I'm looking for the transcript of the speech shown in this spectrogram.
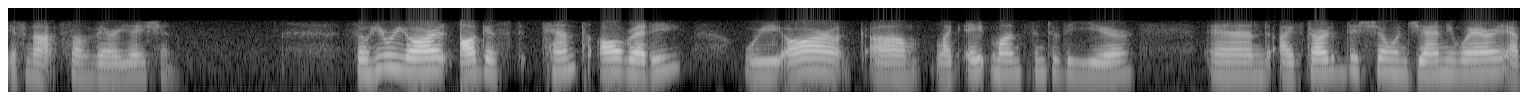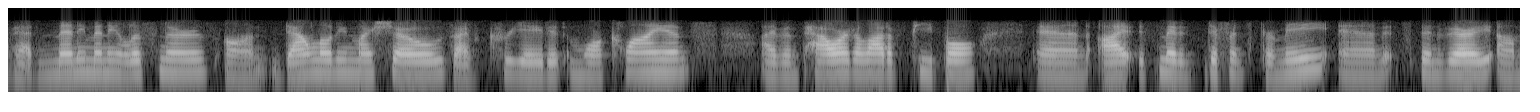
if not some variation. So here we are, August 10th already. We are um, like eight months into the year, and I started this show in January. I've had many, many listeners on downloading my shows. I've created more clients. I've empowered a lot of people, and I, it's made a difference for me. And it's been very um,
